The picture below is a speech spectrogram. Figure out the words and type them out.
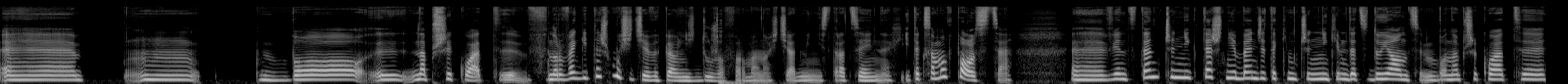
e, mm, bo y, na przykład y, w Norwegii też musicie wypełnić dużo formalności administracyjnych i tak samo w Polsce. E, więc ten czynnik też nie będzie takim czynnikiem decydującym, bo na przykład y,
